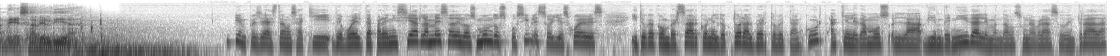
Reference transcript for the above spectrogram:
La mesa del día. Bien, pues ya estamos aquí de vuelta para iniciar la mesa de los mundos posibles. Hoy es jueves y toca conversar con el doctor Alberto Betancourt, a quien le damos la bienvenida, le mandamos un abrazo de entrada.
